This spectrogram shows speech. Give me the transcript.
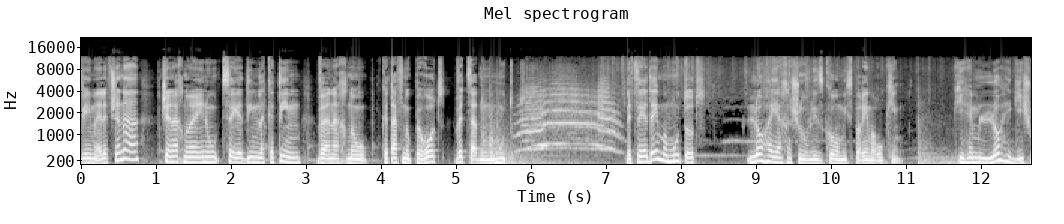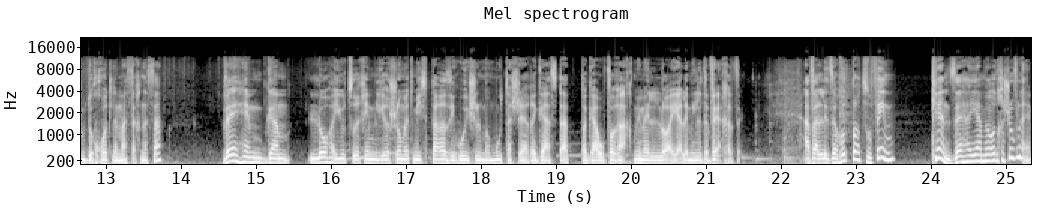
60-70 אלף שנה, כשאנחנו היינו ציידים לקטים ואנחנו כתפנו פירות וצדנו ממוטות. לציידי ממוטות לא היה חשוב לזכור מספרים ארוכים, כי הם לא הגישו דוחות למס הכנסה, והם גם לא היו צריכים לרשום את מספר הזיהוי של ממוטה שהרגע עשתה פגע וברח, ממילא לא היה למי לדווח על זה. אבל לזהות פרצופים, כן, זה היה מאוד חשוב להם.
